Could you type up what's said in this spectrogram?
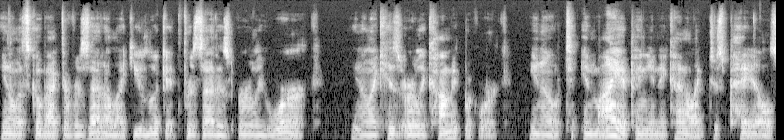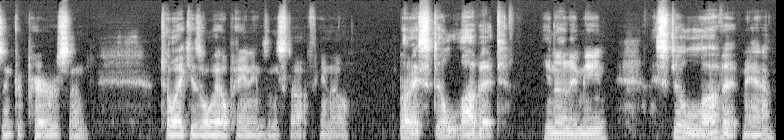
you know, let's go back to Frazetta, Like you look at Frazetta's early work, you know, like his early comic book work. You know, in my opinion, it kind of like just pales in comparison to like his oil paintings and stuff. You know, but I still love it. You know what I mean? I still love it, man.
